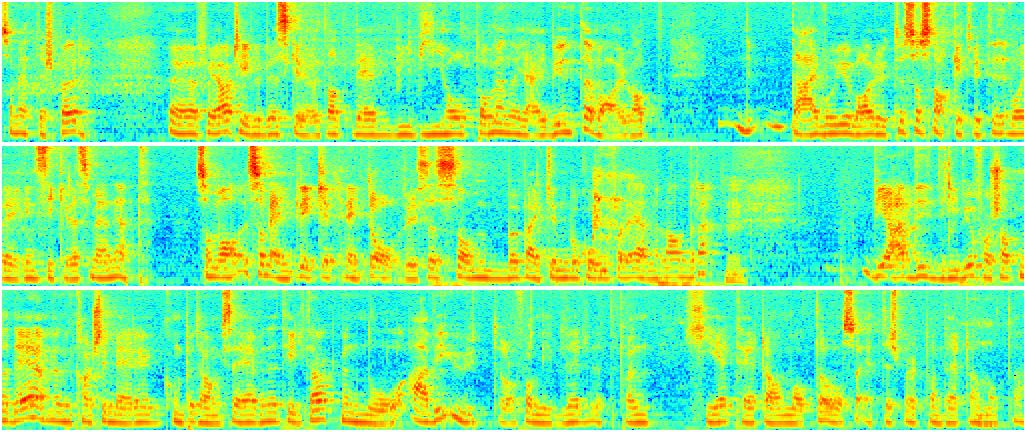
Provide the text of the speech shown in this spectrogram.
som etterspør. For jeg har tidligere beskrevet at det vi holdt på med når jeg begynte, var jo at der hvor vi var ute, så snakket vi til vår egen sikkerhetsmenighet. Som, som egentlig ikke trengte å overbevises om verken behov for det ene eller andre. Vi er, de driver jo fortsatt med det, men kanskje mer kompetansehevende tiltak. Men nå er vi ute og formidler dette på en helt, helt annen måte, og også etterspurt på en helt annen måte.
